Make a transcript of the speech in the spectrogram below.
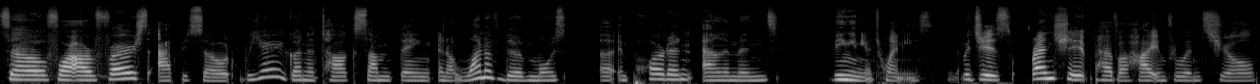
So for our first episode, we are gonna talk something, you know, one of the most uh, important elements being in your twenties, you know, which is friendship have a high influential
